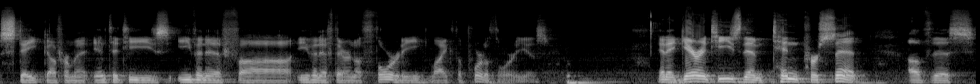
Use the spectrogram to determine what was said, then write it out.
state government entities, even if, uh, even if they're an authority like the Port Authority is. And it guarantees them 10% of this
